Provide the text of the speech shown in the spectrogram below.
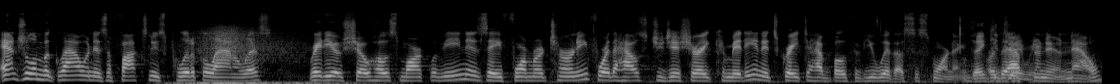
Angela McGlowan is a Fox News political analyst Radio show host Mark Levine is a former attorney for the House Judiciary Committee, and it's great to have both of you with us this morning. Thank or you, the Jamie. afternoon now.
